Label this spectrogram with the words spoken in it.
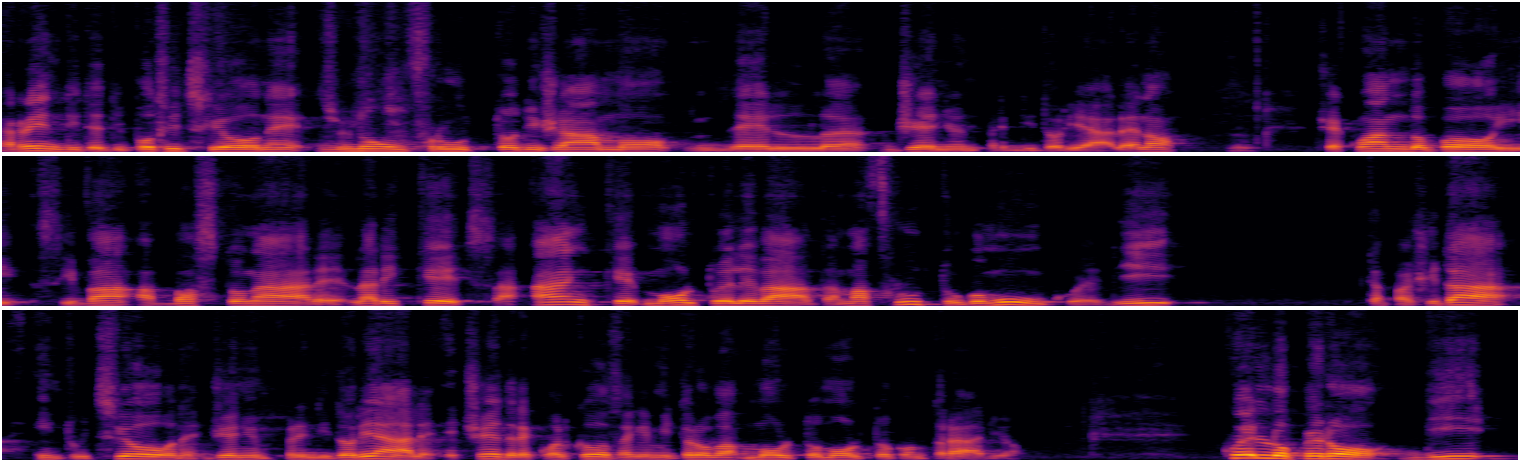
rendite di posizione certo. non frutto, diciamo, del genio imprenditoriale, no? Mm. Cioè quando poi si va a bastonare la ricchezza anche molto elevata, ma frutto comunque di capacità, intuizione, genio imprenditoriale, eccetera, è qualcosa che mi trova molto molto contrario. Quello però di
